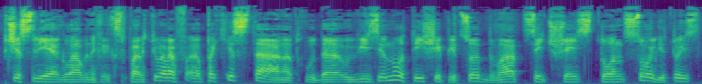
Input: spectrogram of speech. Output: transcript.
В числе главных экспортеров э, Пакистан, откуда увезено 1526 тонн соли, то есть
